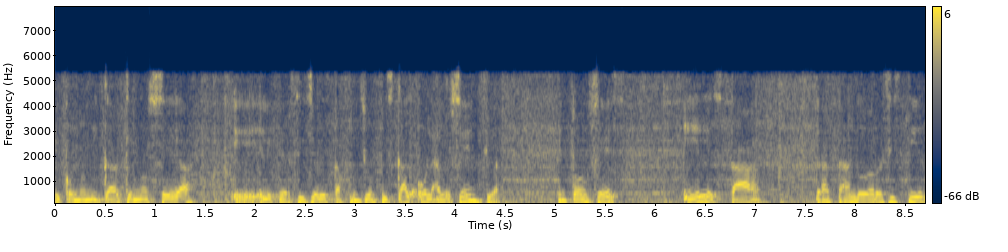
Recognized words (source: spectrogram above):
económica que no sea eh, el ejercicio de esta función fiscal o la docencia. Entonces, él está tratando de resistir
